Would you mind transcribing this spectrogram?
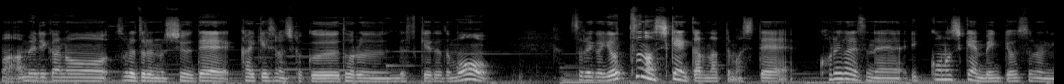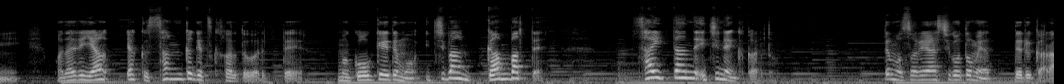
まあ、アメリカのそれぞれの州で会計士の資格取るんですけれどもそれが4つの試験からなってましてこれがですね1個の試験勉強するのに、まあ、大体や約3ヶ月かかると言われてて、まあ、合計でも一番頑張って最短で1年かかると。でもそれは仕事もやってるから、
